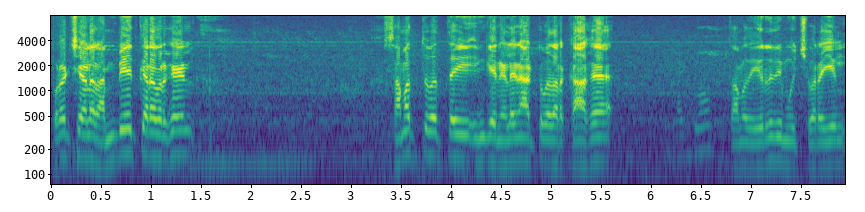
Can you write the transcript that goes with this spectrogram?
புரட்சியாளர் அம்பேத்கர் அவர்கள் சமத்துவத்தை இங்கே நிலைநாட்டுவதற்காக தமது இறுதி மூச்சு வரையில்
